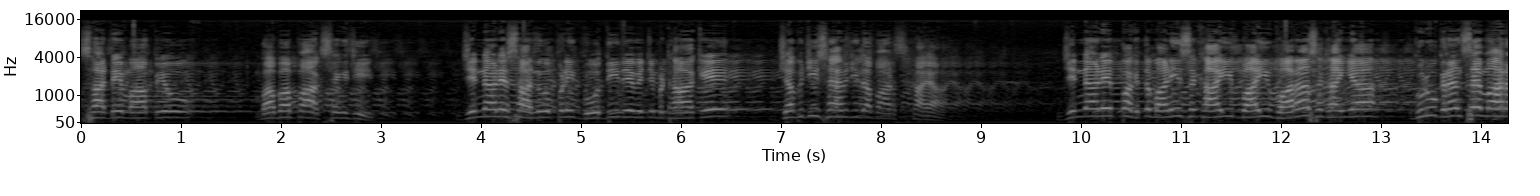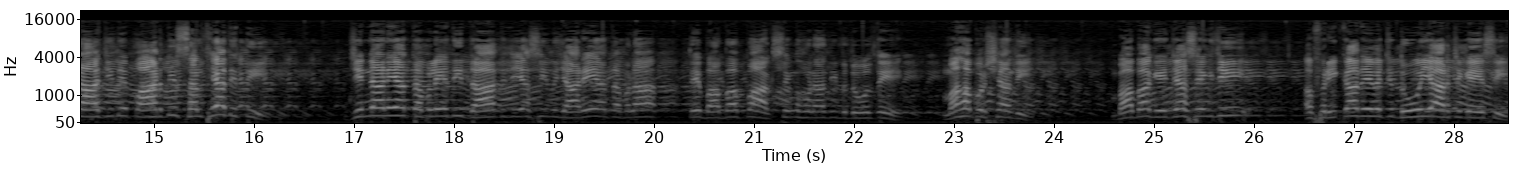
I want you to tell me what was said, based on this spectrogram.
ਸਾਡੇ ਮਾਪਿਓ ਬਾਬਾ ਭਾਗ ਸਿੰਘ ਜੀ, ਜਿਨ੍ਹਾਂ ਨੇ ਸਾਨੂੰ ਆਪਣੀ ਗੋਦੀ ਦੇ ਵਿੱਚ ਬਿਠਾ ਕੇ ਜਪਜੀ ਸਾਹਿਬ ਜੀ ਦਾ ਪਾਠ ਸਿਖਾਇਆ। ਜਿਨ੍ਹਾਂ ਨੇ ਭਗਤ ਬਾਣੀ ਸਿਖਾਈ 22 ਵਾਰਾਂ ਸਿਖਾਈਆਂ, ਗੁਰੂ ਗ੍ਰੰਥ ਸਾਹਿਬ ਮਹਾਰਾਜ ਜੀ ਦੇ ਪਾਠ ਦੀ ਸੰਥਿਆ ਦਿੱਤੀ। ਜਿਨ੍ਹਾਂ ਨੇ ਆ ਤਬਲੇ ਦੀ ਦਾਤ ਜੇ ਅਸੀਂ ਵਜਾਰੇ ਆ ਤਬਲਾ ਤੇ ਬਾਬਾ ਭਾਗ ਸਿੰਘ ਹੋਣਾ ਦੀ ਬਦੌਲਤੇ ਮਹਾਪੁਰਸ਼ਾਂ ਦੀ। ਬਾਬਾ ਗੇਜਾ ਸਿੰਘ ਜੀ ਅਫਰੀਕਾ ਦੇ ਵਿੱਚ 2000 ਚ ਗਏ ਸੀ।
